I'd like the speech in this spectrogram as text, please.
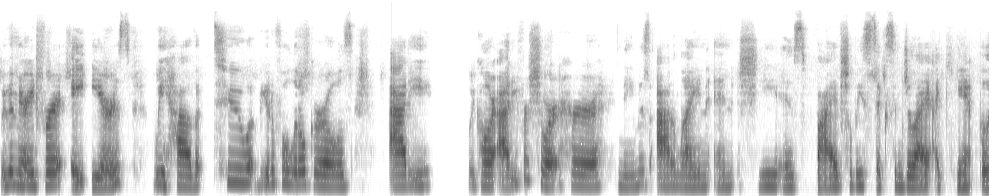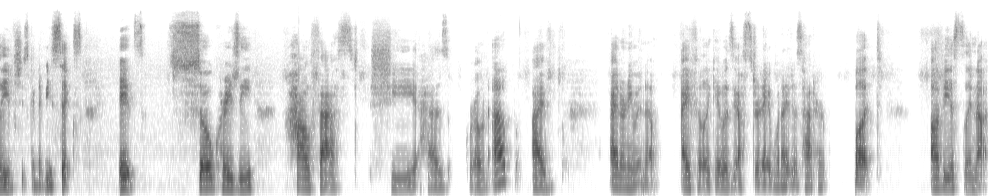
We've been married for eight years. We have two beautiful little girls, Addie. We call her Addie for short. Her name is Adeline and she is five. She'll be six in July. I can't believe she's going to be six. It's so crazy how fast she has grown up. I I don't even know. I feel like it was yesterday when I just had her but obviously not.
